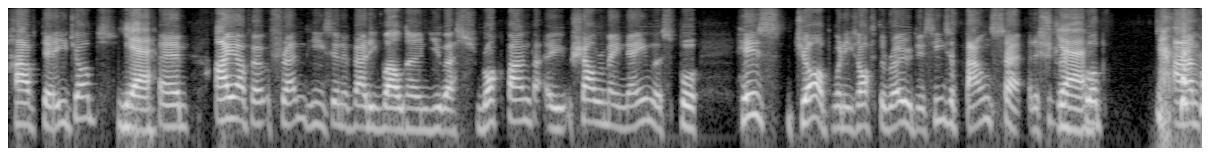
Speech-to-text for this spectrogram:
have day jobs. yeah Um, I have a friend. He's in a very well known US rock band. Who shall remain nameless, but his job when he's off the road is he's a bouncer at a strip Yeah. club, and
